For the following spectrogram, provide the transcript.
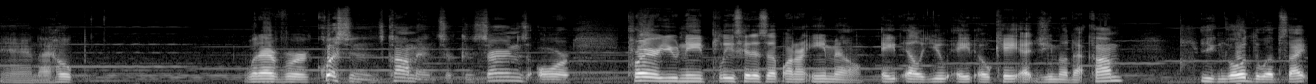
And I hope whatever questions, comments, or concerns or prayer you need, please hit us up on our email, 8lu8ok at gmail.com. You can go to the website,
